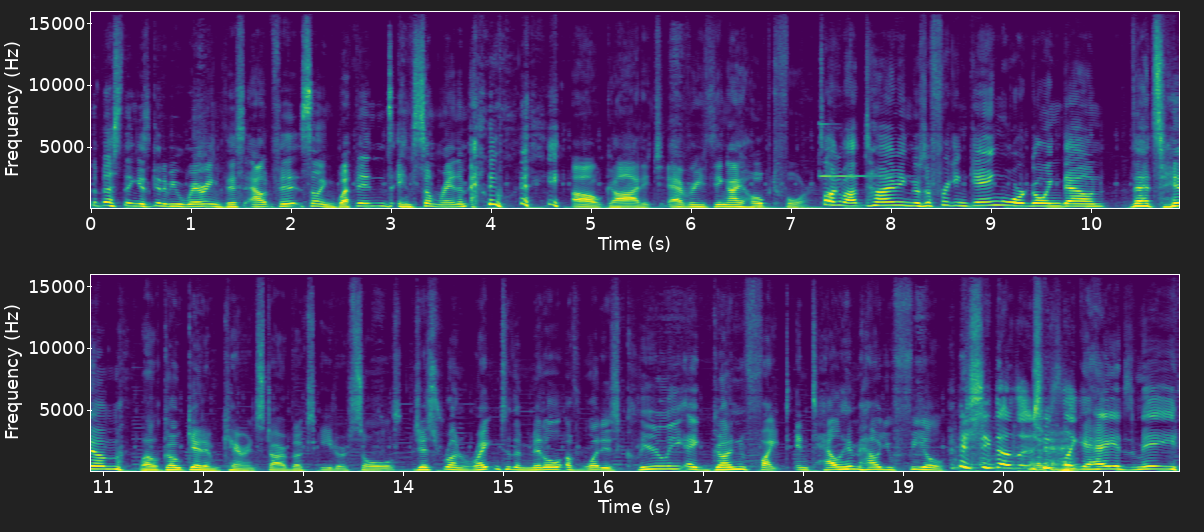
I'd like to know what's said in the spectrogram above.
The best thing is gonna be wearing this outfit, selling weapons in some random alleyway. oh God, it's everything I hoped for. Talk about timing, there's a freaking gang war going down. That's him. Well, go get him, Karen Starbucks, Eater of Souls. Just run right into the middle of what is clearly a gunfight and tell him how you feel. And she does it. She's like, hey, it's me.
